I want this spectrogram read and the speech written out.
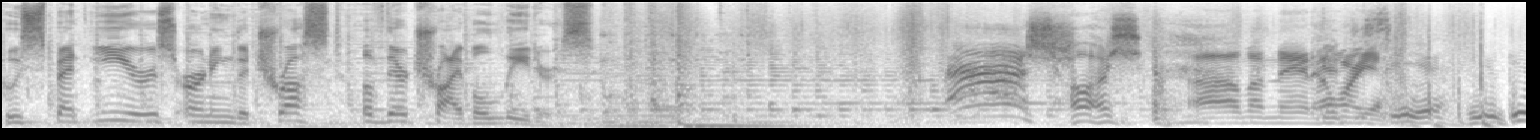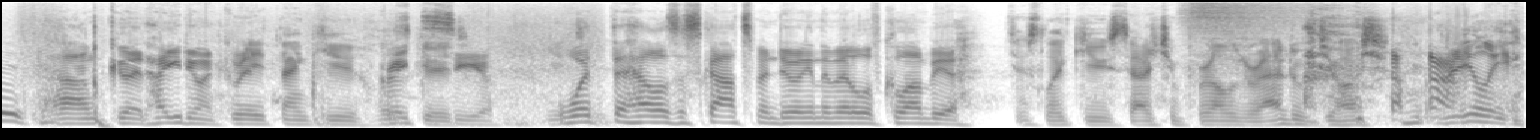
who spent years earning the trust of their tribal leaders. Ash! Josh, Oh, my man, how good are to you? see you. You good? I'm good. How you doing? Great, thank you. Great to good. see you. You What too. the hell is a Scotsman doing in the middle of Colombia? Just like you searching for El Dorado, Josh. really?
